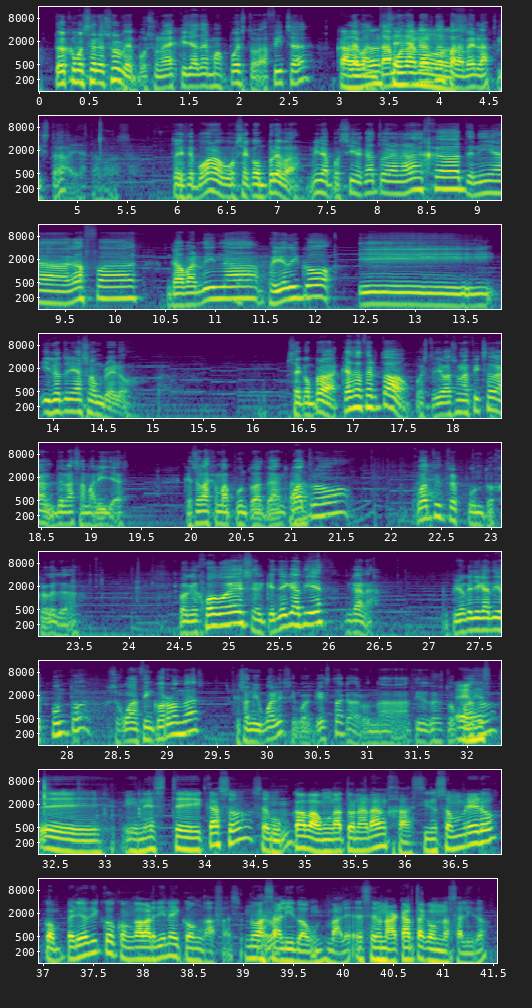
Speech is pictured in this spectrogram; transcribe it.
Entonces, ¿cómo se resuelve? Pues una vez que ya te hemos puesto la ficha, Cada levantamos la carta para ver las pistas. Ah, ya estamos. Entonces dice, pues bueno, pues se comprueba. Mira, pues sí, el gato era naranja, tenía gafas, gabardina, periódico y, y no tenía sombrero. Se comprueba. ¿Qué has acertado? Pues te llevas una ficha de, la- de las amarillas, que son las que más puntos. Te dan Claro. 4, 4 y 3 puntos, creo que te dan. Porque el juego es el que llegue a 10, gana. El primero que llegue a 10 puntos, se juegan 5 rondas, que son iguales, igual que esta, cada ronda tiene todos estos En pasos. este, en este caso se buscaba un gato naranja sin sombrero, con periódico, con gabardina y con gafas. No ha salido aún, vale. Esa es una carta que aún no ha salido.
